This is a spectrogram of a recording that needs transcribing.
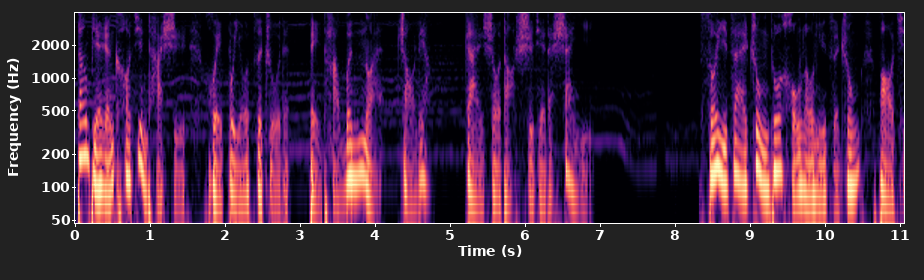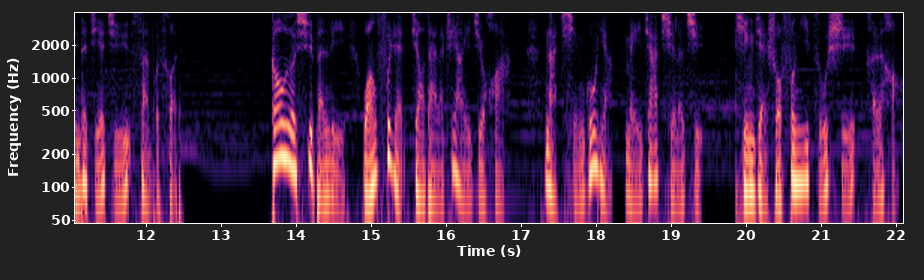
当别人靠近他时，会不由自主的被他温暖照亮，感受到世界的善意。所以在众多红楼女子中，宝琴的结局算不错的。高鹗续本里，王夫人交代了这样一句话：“那秦姑娘没家娶了去，听见说丰衣足食，很好。”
